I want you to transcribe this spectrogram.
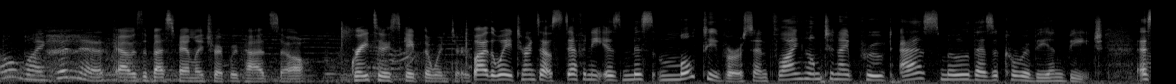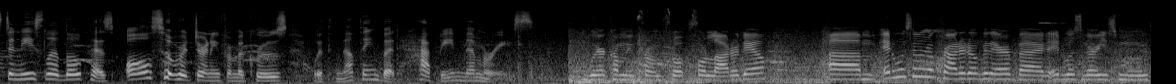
oh my goodness. Yeah, it was the best family trip we've had, so great to escape the winter. By the way, it turns out Stephanie is Miss Multiverse, and flying home tonight proved as smooth as a Caribbean beach. Estanisla Lopez also returning from a cruise with nothing but happy memories. We're coming from Fort Lauderdale. Um, it was a little crowded over there, but it was very smooth.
